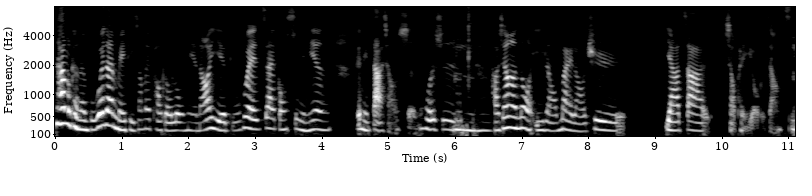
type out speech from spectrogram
他们可能不会在媒体上面抛头露面，然后也不会在公司里面跟你大小声，或者是好像那种倚老卖老去压榨。小朋友这样子，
